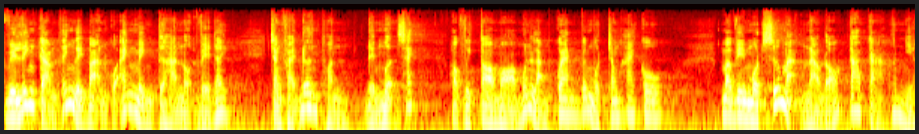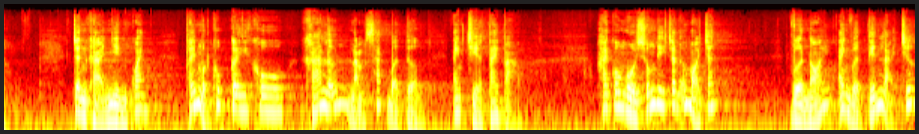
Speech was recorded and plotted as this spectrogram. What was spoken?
vì Linh cảm thấy người bạn của anh mình từ Hà Nội về đây chẳng phải đơn thuần để mượn sách hoặc vì tò mò muốn làm quen với một trong hai cô, mà vì một sứ mạng nào đó cao cả hơn nhiều. Trần Khải nhìn quanh, thấy một khúc cây khô khá lớn nằm sát bờ tường, anh chìa tay bảo: "Hai cô ngồi xuống đi cho đỡ mỏi chân." Vừa nói, anh vừa tiến lại trước,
